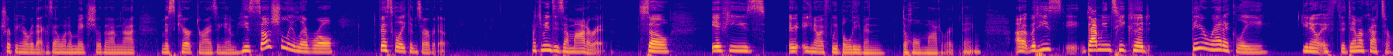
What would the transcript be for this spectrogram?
tripping over that because I want to make sure that I'm not mischaracterizing him. He's socially liberal, fiscally conservative, which means he's a moderate. So, if he's, you know, if we believe in the whole moderate thing, uh, but he's that means he could theoretically you know, if the Democrats are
